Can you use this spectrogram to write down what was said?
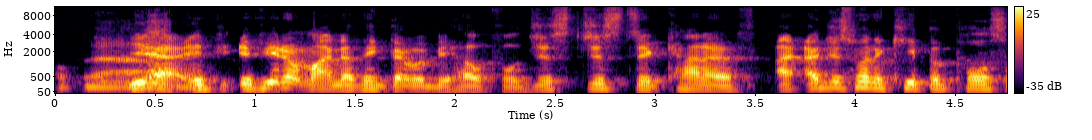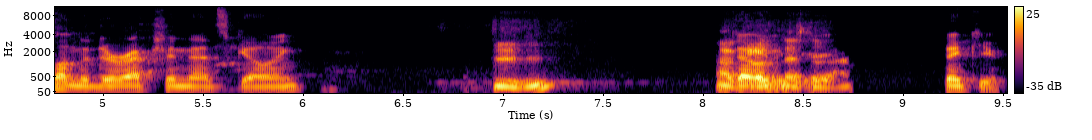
of the. yeah, if, if you don't mind, I think that would be helpful. Just just to kind of, I, I just want to keep a pulse on the direction that's going. Mhm. Okay, would be let's do great. that. Thank you.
